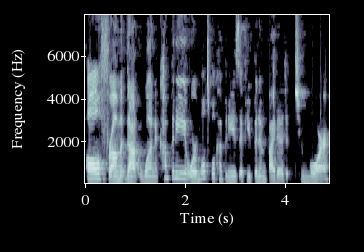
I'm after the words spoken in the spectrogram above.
all from that one company or multiple companies if you've been invited to more.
